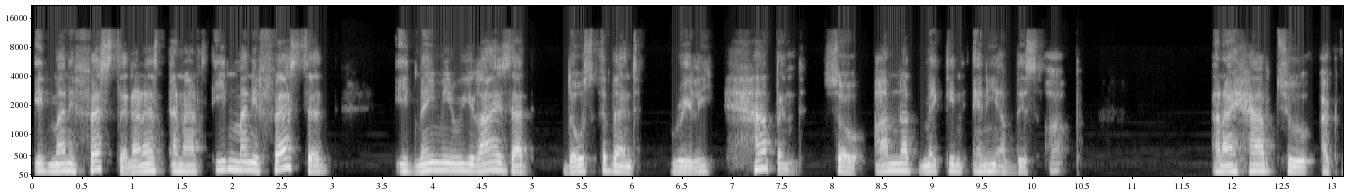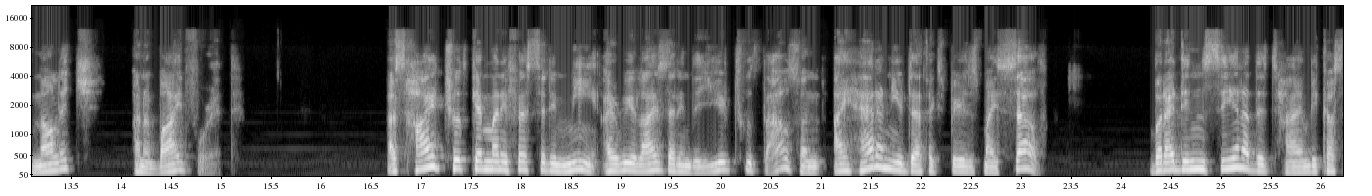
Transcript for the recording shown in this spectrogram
it manifested. And as, and as it manifested, it made me realize that those events really happened. So I'm not making any of this up. And I have to acknowledge and abide for it. As high truth came manifested in me, I realized that in the year 2000, I had a near death experience myself. But I didn't see it at the time because,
